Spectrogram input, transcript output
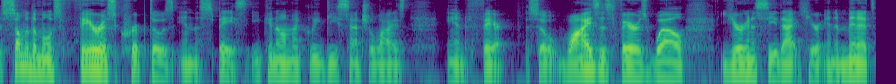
some of the most fairest cryptos in the space economically decentralized and fair. So wise is fair as well. You're going to see that here in a minute.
